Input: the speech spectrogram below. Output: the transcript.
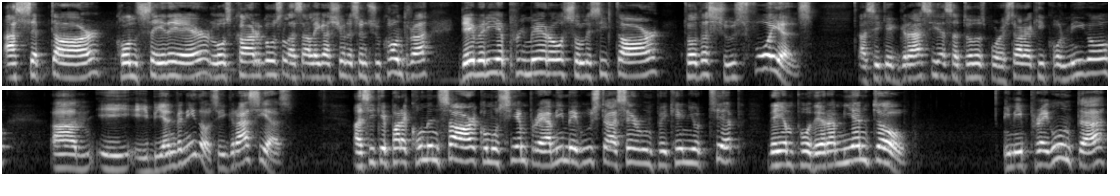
aceptar, conceder los cargos, las alegaciones en su contra, debería primero solicitar todas sus follas. Así que gracias a todos por estar aquí conmigo um, y, y bienvenidos y gracias. Así que para comenzar, como siempre, a mí me gusta hacer un pequeño tip de empoderamiento. Y mi pregunta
